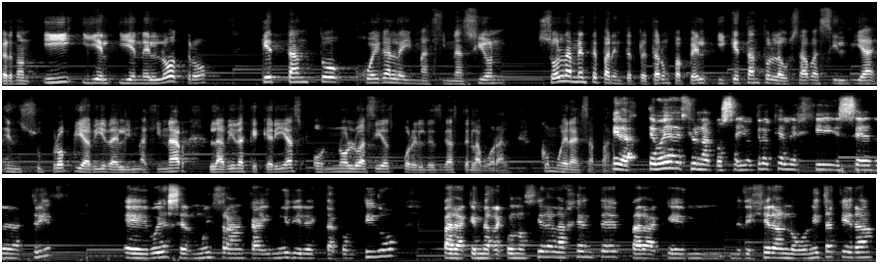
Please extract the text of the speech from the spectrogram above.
Perdón, y, y, el, y en el otro, ¿qué tanto juega la imaginación solamente para interpretar un papel y qué tanto la usaba Silvia en su propia vida, el imaginar la vida que querías o no lo hacías por el desgaste laboral? ¿Cómo era esa parte? Mira, te voy a decir una cosa, yo creo que elegí ser actriz, eh, voy a ser muy franca y muy directa contigo para que me reconociera la gente, para que me dijeran lo bonita que era,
